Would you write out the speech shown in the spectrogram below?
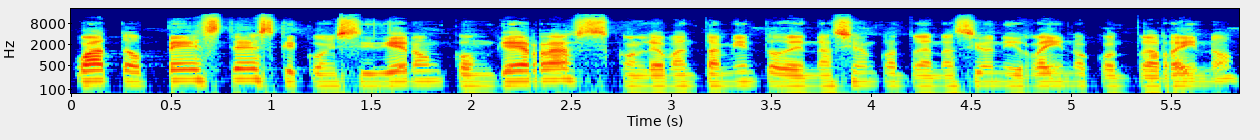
cuatro pestes que coincidieron con guerras, con levantamiento de nación contra nación y reino contra reino,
